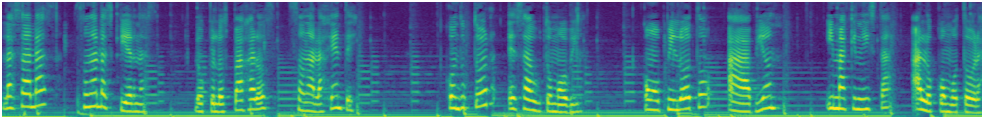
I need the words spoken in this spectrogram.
las alas son a las piernas, lo que los pájaros son a la gente. Conductor es a automóvil, como piloto a avión y maquinista a locomotora.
